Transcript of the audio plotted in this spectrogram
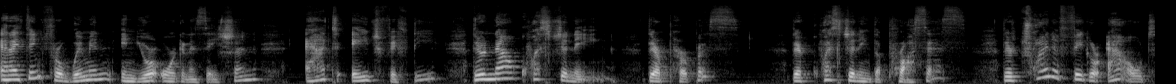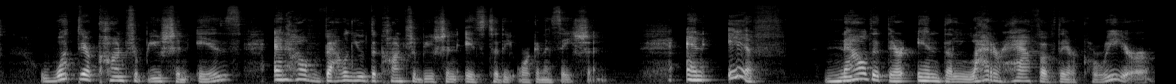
And I think for women in your organization at age 50, they're now questioning their purpose, they're questioning the process, they're trying to figure out what their contribution is and how valued the contribution is to the organization. And if now that they're in the latter half of their career,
